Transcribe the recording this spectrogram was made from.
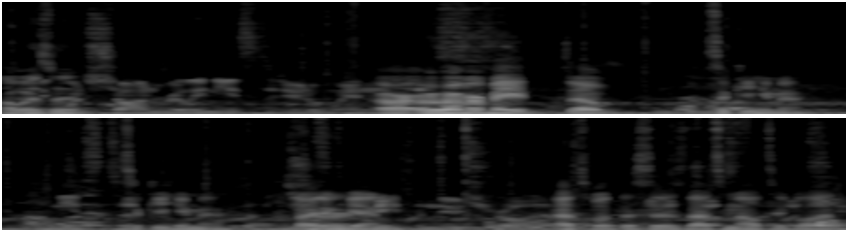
Oh, is it? What Sean really needs to do to win. Or whoever made the Tsukihime, he needs to Tsukihime fighting game. the neutral. That's what this is. That's Melty Blood.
